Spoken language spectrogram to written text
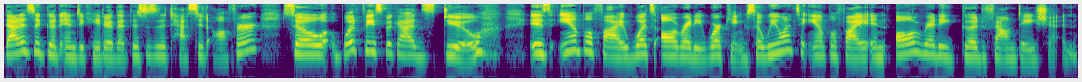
that is a good indicator that this is a tested offer. So, what Facebook ads do is amplify what's already working. So, we want to amplify an already good foundation.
